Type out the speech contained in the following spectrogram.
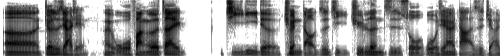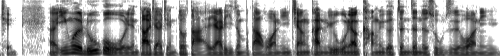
呃，就是假钱。哎，我反而在极力的劝导自己去认知，说我现在打的是假钱啊。因为如果我连打假钱都打的压力这么大的话，你想想看，如果你要扛一个真正的数字的话，你。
